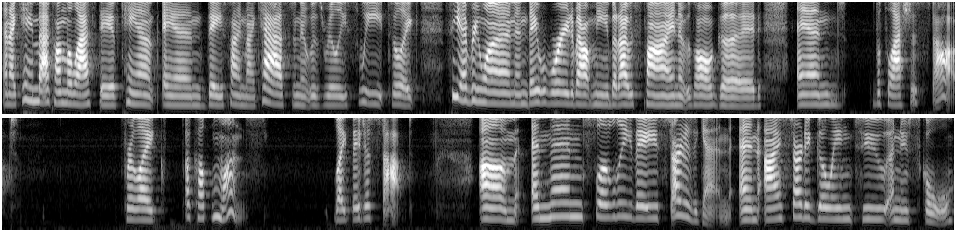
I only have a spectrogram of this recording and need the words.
and I came back on the last day of camp, and they signed my cast, and it was really sweet to like see everyone, and they were worried about me, but I was fine. It was all good, and the flashes stopped for like a couple months. Like they just stopped. Um, and then slowly they started again, and I started going to a new school.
